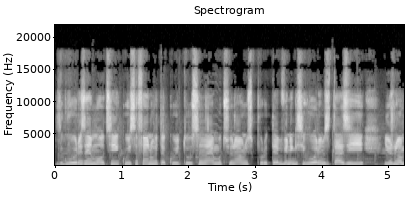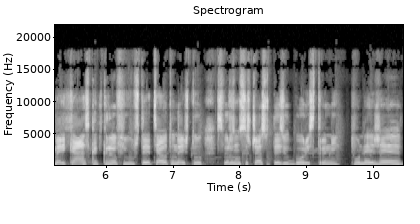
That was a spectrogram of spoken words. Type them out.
Заговори за емоции. Кои са феновете, които са най-емоционални според теб? Винаги си говорим за тази южноамериканска кръв и въобще цялото нещо свързано с част от тези отбори страни. Понеже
